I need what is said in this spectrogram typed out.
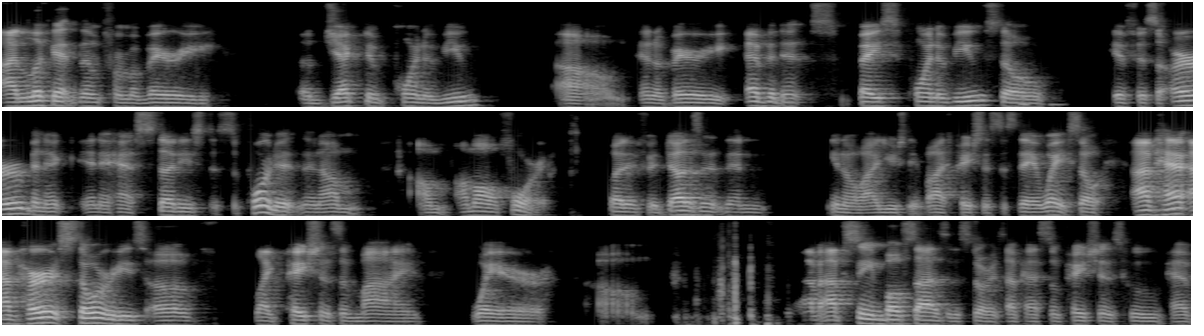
I look at them from a very objective point of view um, and a very evidence-based point of view. So if it's a herb and it and it has studies to support it, then I'm I'm I'm all for it. But if it doesn't, then you know I usually advise patients to stay away. So I've had I've heard stories of like patients of mine where um, I've, I've seen both sides of the stories. I've had some patients who have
